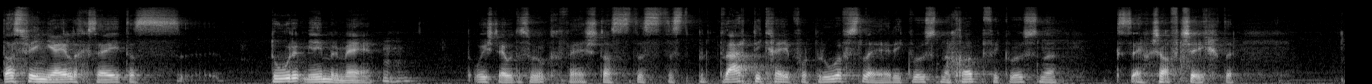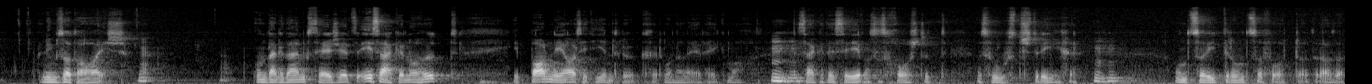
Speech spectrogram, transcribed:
das finde ich ehrlich gesagt, das dauert mir immer mehr. Mhm. Und ich stelle das wirklich fest, dass, dass, dass die Wertigkeit der Berufslehre in gewissen Köpfen, in gewissen Gesellschaftsschichten nicht mehr so da ist. Ja. Ja. Und wegen dem siehst du jetzt, ich sage noch heute, in ein paar Jahren sind die im Drücker, die eine Lehre gemacht haben. Mhm. Dann sagen die sehr, was es kostet, ein Haus zu streichen. Mhm. Und so weiter und so fort. Oder? Also,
